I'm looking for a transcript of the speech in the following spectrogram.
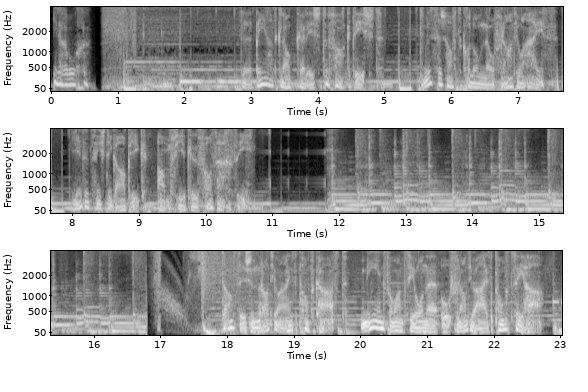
in einer Woche. Beat Glocker ist der Faktist. Die Wissenschaftskolumne auf Radio 1. Jeden Dienstagabend am Viertel vor 6 Uhr. Das ist ein Radio 1 Podcast. Mehr Informationen auf radio1.ch.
